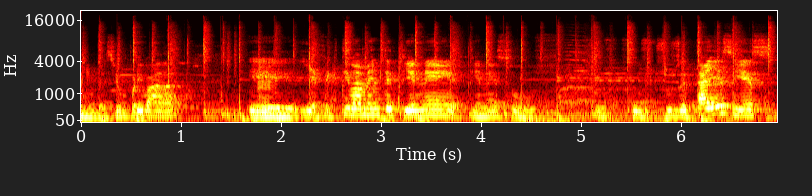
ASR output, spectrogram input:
inversión privada. eh, y efectivamente tiene, tiene sus, sus, sus detalles y es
